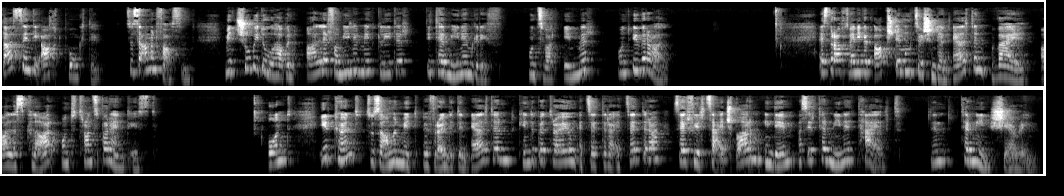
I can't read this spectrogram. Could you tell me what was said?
Das sind die acht Punkte. Zusammenfassend, mit Schubidu haben alle Familienmitglieder die Termine im Griff. Und zwar immer und überall. Es braucht weniger Abstimmung zwischen den Eltern, weil alles klar und transparent ist. Und ihr könnt zusammen mit befreundeten Eltern, Kinderbetreuung etc. etc. sehr viel Zeit sparen, indem ihr Termine teilt. Den Terminsharing.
